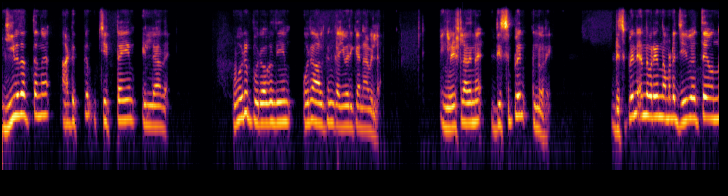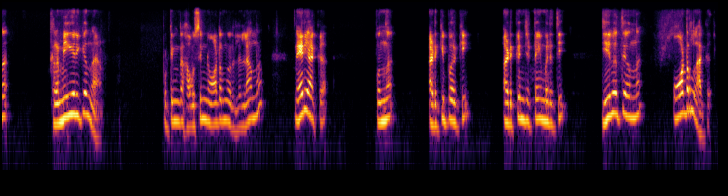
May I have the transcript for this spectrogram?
ജീവിതത്തിന് അടുക്കും ചിട്ടയും ഇല്ലാതെ ഒരു പുരോഗതിയും ഒരാൾക്കും കൈവരിക്കാനാവില്ല. ഇംഗ്ലീഷിൽ അതിന് ഡിസിപ്ലിൻ എന്ന് പറയും. ഡിസിപ്ലിൻ എന്ന് പറയുന്നത് നമ്മുടെ ജീവിതത്തെ ഒന്ന് ക്രമീകരിക്കുന്നതാണ്. Putting the house in order എന്ന് പറയില്ല? എല്ലാം ഒന്ന് നേരെയാക്കുക. ഒന്ന് അടുക്കിപ്പെറുക്കി അടുക്കും ചിട്ടയും വരുത്തി ജീവിതത്തെ ഒന്ന് ഓർഡറിലാക്കുക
